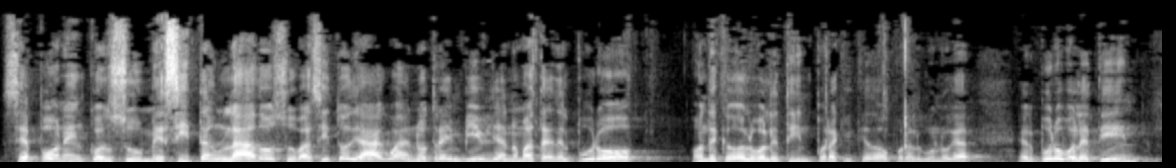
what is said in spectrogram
se ponen con su mesita a un lado, su vasito de agua, no traen Biblia, nomás traen el puro, ¿dónde quedó el boletín? Por aquí quedó, por algún lugar. El puro boletín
